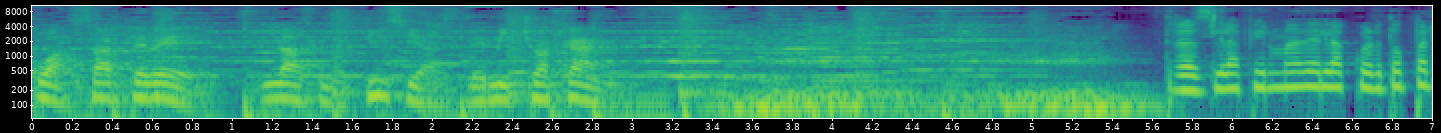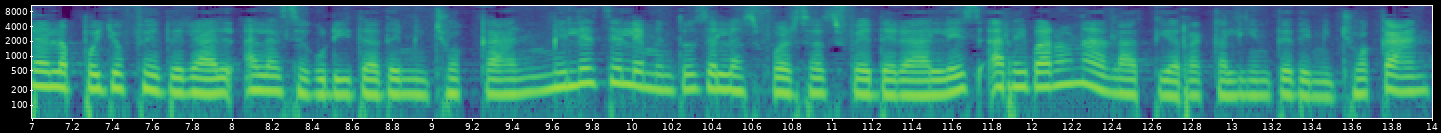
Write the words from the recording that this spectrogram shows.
Cuasar TV, las noticias de Michoacán. Tras la firma del acuerdo para el apoyo federal a la seguridad de Michoacán, miles de elementos de las fuerzas federales arribaron a la tierra caliente de Michoacán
